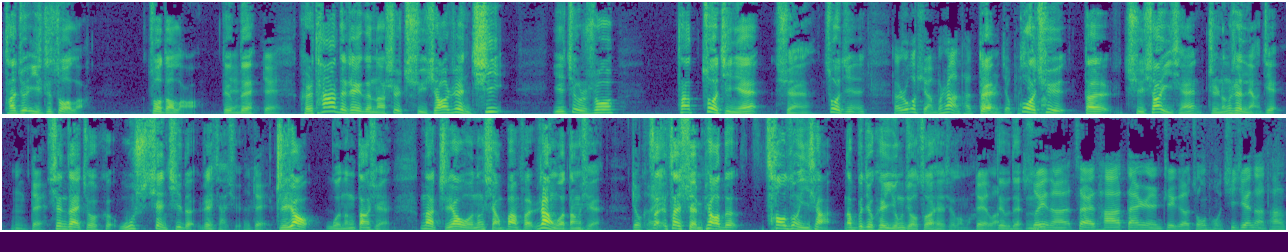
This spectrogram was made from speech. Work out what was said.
他就一直做了，做到老，对不对？对。对，可是他的这个呢是取消任期，也就是说。他做几年选做几年，他如果选不上，他当然就不行。过去的取消以前只能任两届，嗯，对。现在就可无限期的任下去，对。只要我能当选，那只要我能想办法让我当选，就可以。在在选票的操纵一下，那不就可以永久做下去了吗？对了，对不对？所以呢，在他担任这个总统期间呢，他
